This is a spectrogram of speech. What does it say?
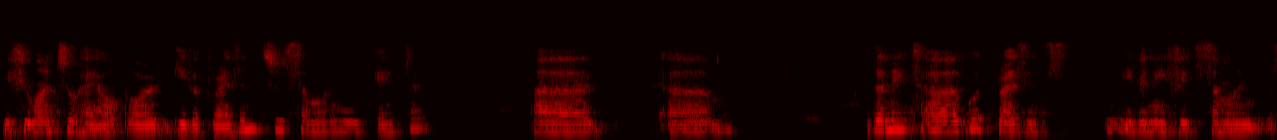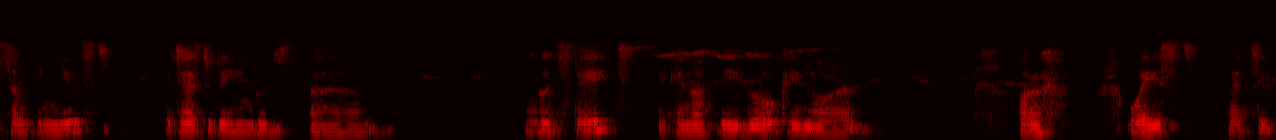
if you want to help or give a present to someone with cancer, uh, donate a good present, even if it's someone something used. It has to be in good um, in good state. It cannot be broken or or waste. That's it.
